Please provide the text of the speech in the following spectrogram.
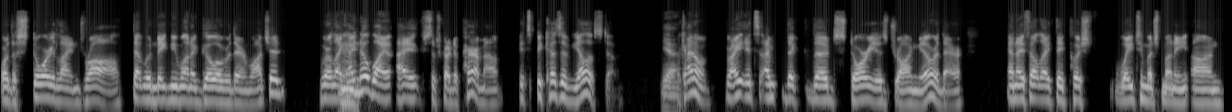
or the storyline draw that would make me want to go over there and watch it? Where like mm. I know why I subscribe to Paramount. It's because of Yellowstone. Yeah. Like I don't right. It's I'm the the story is drawing me over there. And I felt like they pushed way too much money on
